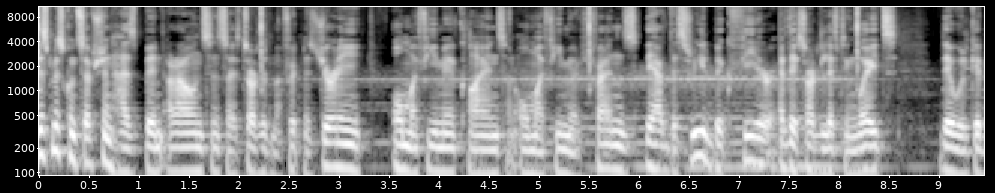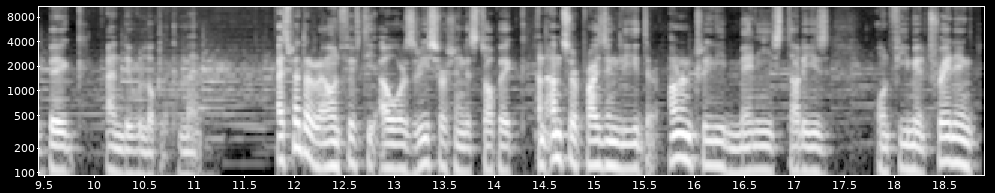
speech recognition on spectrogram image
This misconception has been around since I started my fitness journey. All my female clients and all my female friends, they have this real big fear if they start lifting weights, they will get big and they will look like a man. I spent around 50 hours researching this topic and unsurprisingly, there aren't really many studies on female training,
